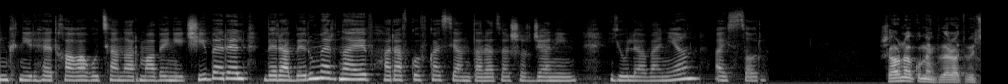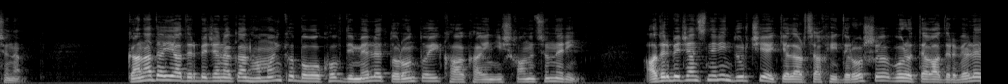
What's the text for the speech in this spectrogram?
ինքն իր հետ խաղաղության արմավենի չի բերել, վերաբերում էր նաև Հարավկովկասյան տարածաշրջանին։ Յուլիա Վանյան այսօր։ Շարունակում ենք լրատվությունը։ Կանադայի ադրբեջանական համայնքը բողոքով դիմել է Տորոնտոյի քաղաքային իշխանություններին։ Ադրբեջանցիներին դուր չի եկել Արցախի դրոշը, որը տեղադրվել է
